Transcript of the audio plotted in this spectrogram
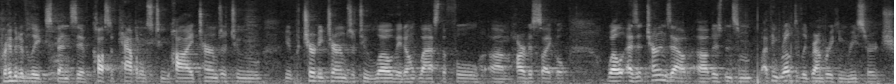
prohibitively expensive, cost of capital is too high, terms are too, you know, maturity terms are too low, they don't last the full um, harvest cycle. Well, as it turns out, uh, there's been some, I think, relatively groundbreaking research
